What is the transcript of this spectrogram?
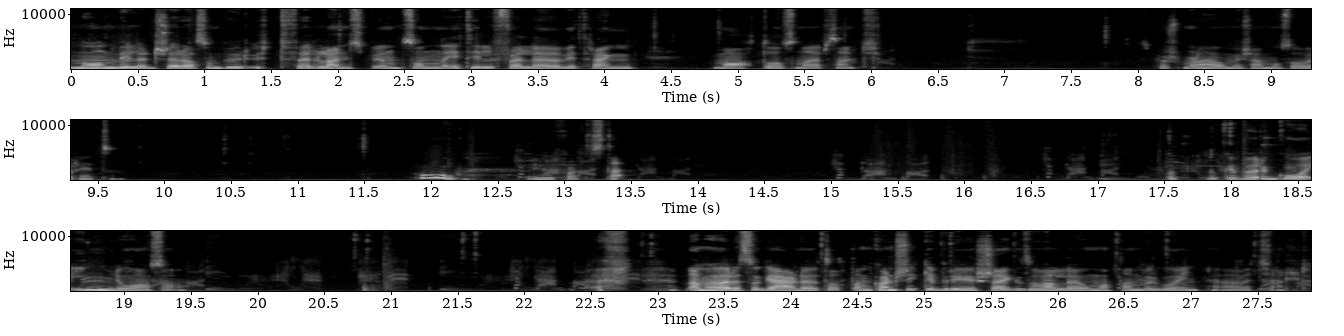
noen villagere som bor utenfor landsbyen, sånn i tilfelle vi trenger mat og sånn der, sant? Spørsmålet er om vi kommer oss over hit. Oh, vi gjorde faktisk det. Dere- bør gå inn nå, altså. De høres så gærne ut at de kanskje ikke bryr seg så veldig om at de bør gå inn. Jeg vet ikke helt.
